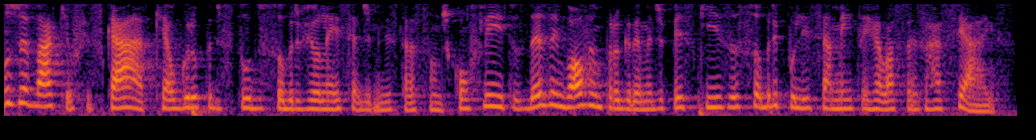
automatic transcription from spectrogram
O GEVAC o FISCAR, que é o Grupo de Estudos sobre Violência e Administração de Conflitos, desenvolve um programa de pesquisa sobre policiamento e relações raciais.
